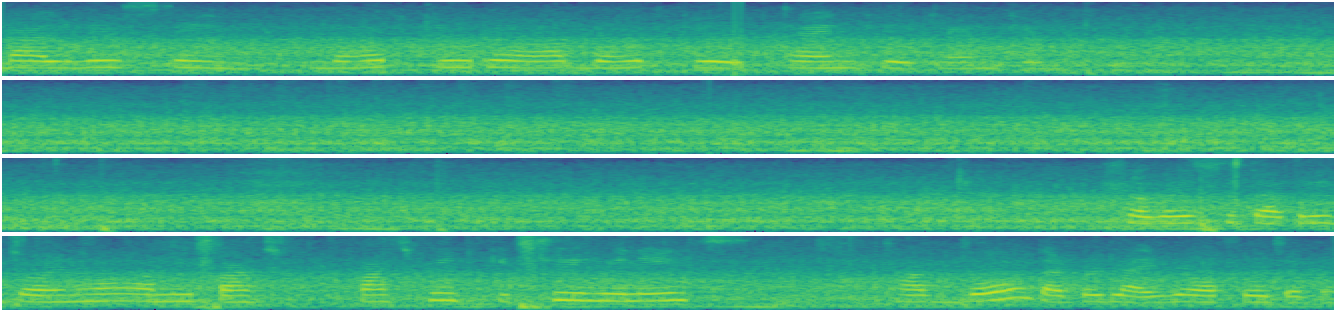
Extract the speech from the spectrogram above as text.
बालवीर सिंह बहुत क्यूट हो आप बहुत cute thank you thank you সবাই একটু তাড়াতাড়ি জয়েন হও আমি পাঁচ পাঁচ মিনিট কিছুই মিনিটস থাকবো তারপর লাইভে অফ হয়ে যাবে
